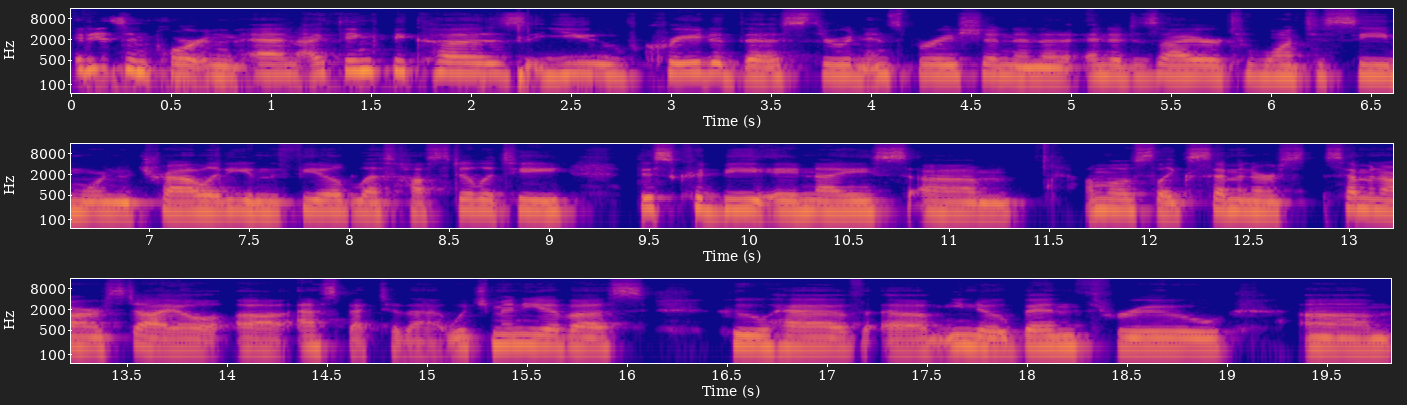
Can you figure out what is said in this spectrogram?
it is important. And I think because you've created this through an inspiration and a, and a desire to want to see more neutrality in the field, less hostility, this could be a nice, um, almost like seminar, seminar style uh, aspect to that, which many of us who have, um, you know, been through um,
